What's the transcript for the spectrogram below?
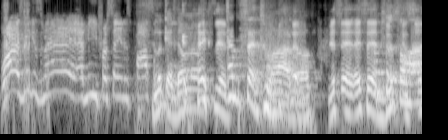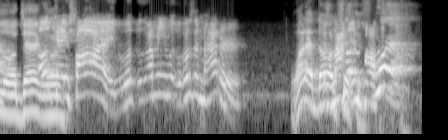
Why is niggas mad at me for saying it's possible? Look at They Donut. said, Ten percent too high, bro. they said, they said That's Duke so can high. solo a jaguar. Okay, fine. I mean, what, what does it matter? Why that dog not check impossible. What?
